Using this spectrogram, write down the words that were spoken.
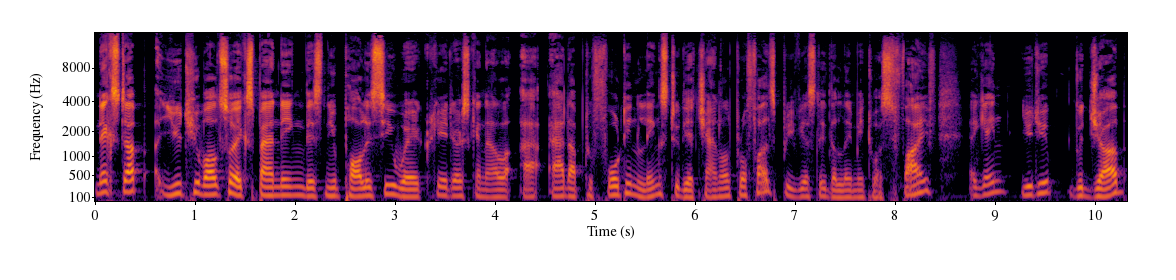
Next up, YouTube also expanding this new policy where creators can add up to 14 links to their channel profiles. Previously, the limit was five. Again, YouTube, good job.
